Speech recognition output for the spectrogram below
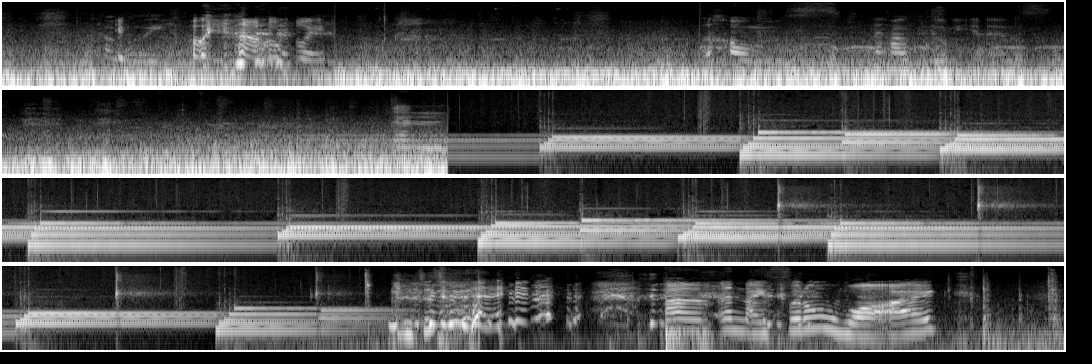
Hopefully. Oh yeah, hopefully. the homes and how nice little walk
